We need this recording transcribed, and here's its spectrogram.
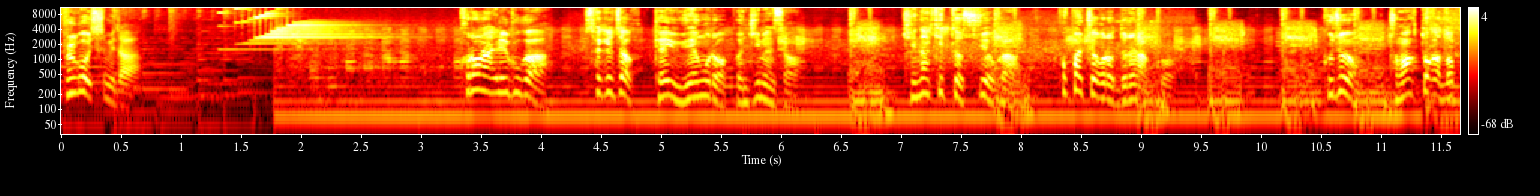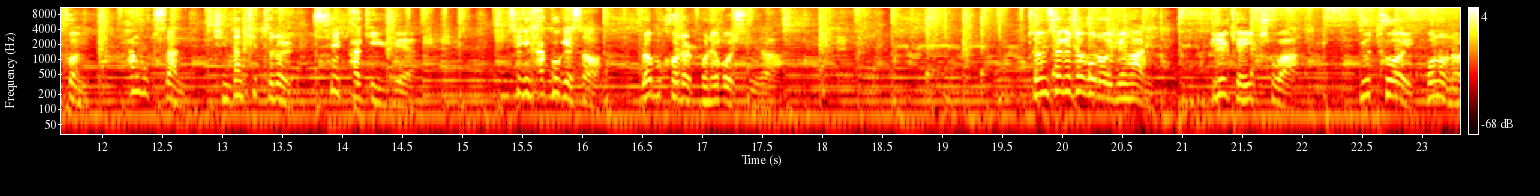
불고 있습니다. 코로나19가 세계적 대유행으로 번지면서 진단키트 수요가 폭발적으로 늘어났고 그중 정확도가 높은 한국산 진단키트를 수입하기 위해 세계 각국에서 러브콜을 보내고 있습니다. 전 세계적으로 유명한 빌 게이츠와 유투의 보노는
